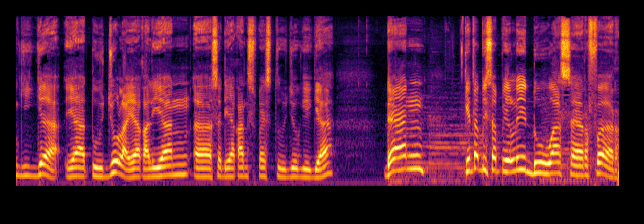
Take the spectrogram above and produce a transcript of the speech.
giga. Ya 7 lah ya, kalian uh, sediakan space 7 giga. Dan kita bisa pilih dua server.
